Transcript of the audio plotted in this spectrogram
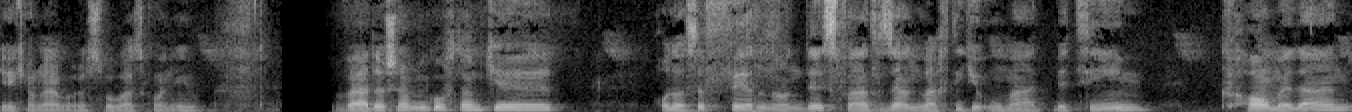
یکم درباره صحبت کنیم. و داشتم می‌گفتم که خلاصه فرناندز فرزن وقتی که اومد به تیم کاملا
